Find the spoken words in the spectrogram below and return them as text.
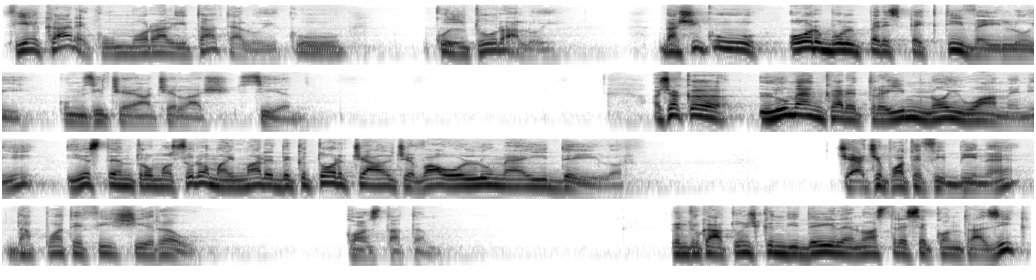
Fiecare cu moralitatea lui, cu cultura lui, dar și cu orbul perspectivei lui, cum zice același Sied. Așa că lumea în care trăim noi oamenii este într-o măsură mai mare decât orice altceva o lume a ideilor. Ceea ce poate fi bine, dar poate fi și rău, constatăm. Pentru că atunci când ideile noastre se contrazic,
